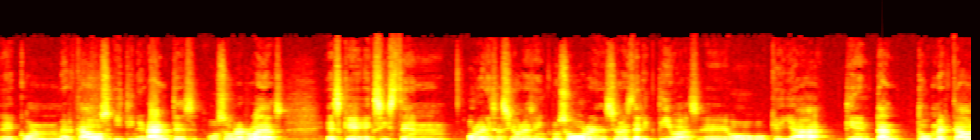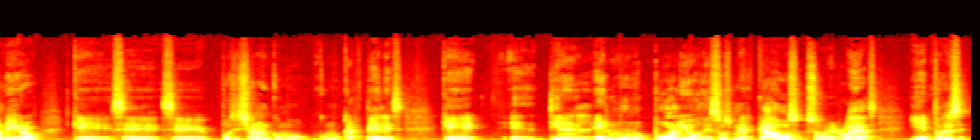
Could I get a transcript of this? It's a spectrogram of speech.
eh, con mercados itinerantes o sobre ruedas es que existen organizaciones, incluso organizaciones delictivas, eh, o, que ya tienen tanto mercado negro que se, posicionan como, como carteles, que eh, tienen el monopolio de esos mercados sobre ruedas. Y entonces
